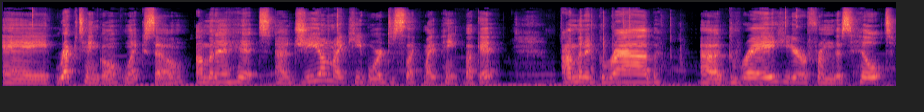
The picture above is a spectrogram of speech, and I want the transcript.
a rectangle like so. I'm going to hit uh, G on my keyboard to select my paint bucket. I'm going to grab uh, gray here from this hilt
